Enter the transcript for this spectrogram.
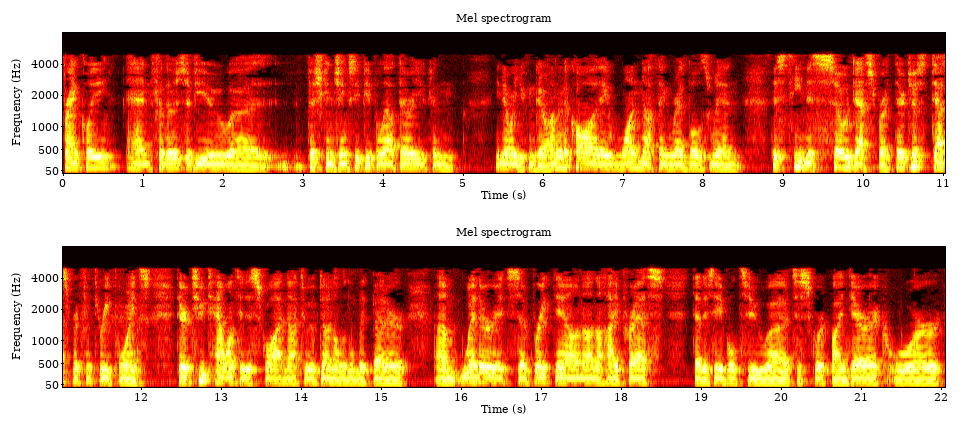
frankly, and for those of you uh, Fishkin Jinxie people out there, you can, you know where you can go. I'm going to call it a one nothing Red Bulls win. This team is so desperate. They're just desperate for three points. They're too talented a squad not to have done a little bit better. Um, whether it's a breakdown on the high press that is able to uh, to squirt by Deric or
